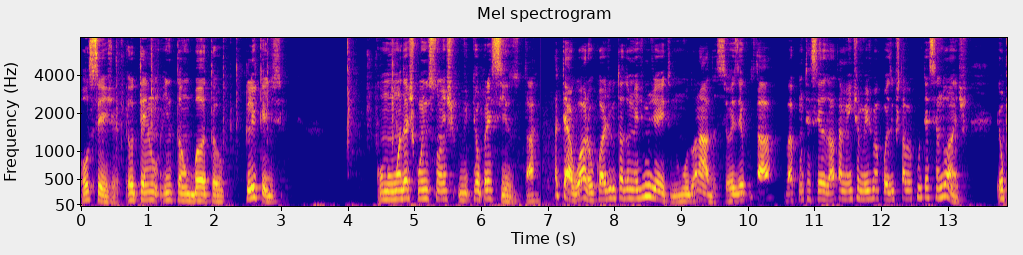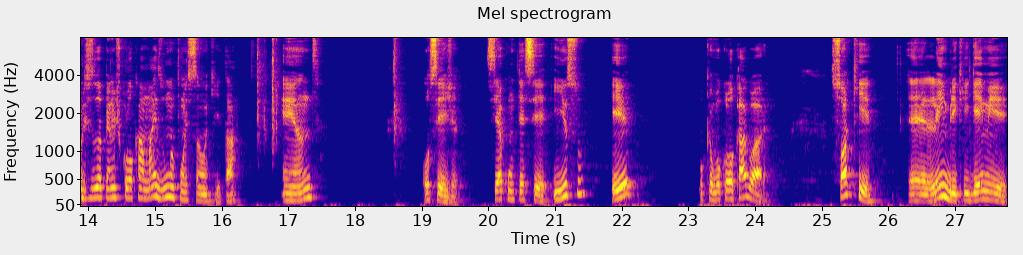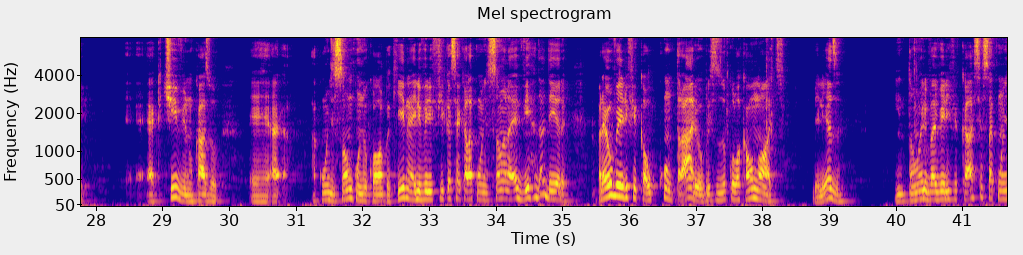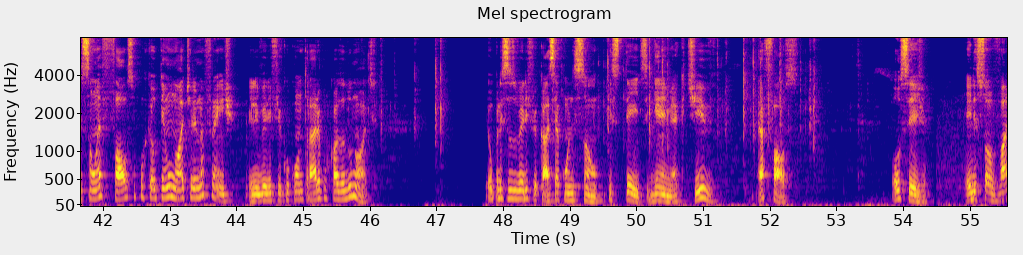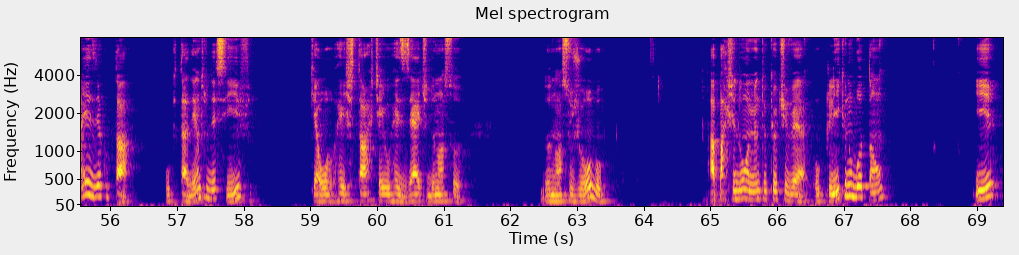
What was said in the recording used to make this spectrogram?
Ou seja, eu tenho então button clicked como uma das condições que eu preciso, tá? Até agora o código está do mesmo jeito, não mudou nada. Se eu executar, vai acontecer exatamente a mesma coisa que estava acontecendo antes. Eu preciso apenas colocar mais uma condição aqui, tá? And, ou seja, se acontecer isso e o que eu vou colocar agora. Só que, é, lembre que game active, no caso, é, a, a, condição, quando eu coloco aqui, né, ele verifica se aquela condição ela é verdadeira. Para eu verificar o contrário, eu preciso colocar o not, beleza? Então ele vai verificar se essa condição é falsa porque eu tenho um not ali na frente. Ele verifica o contrário por causa do not. Eu preciso verificar se a condição state game active é falsa. Ou seja, ele só vai executar o que está dentro desse if, que é o restart aí, o reset do nosso do nosso jogo, a partir do momento que eu tiver o clique no botão e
